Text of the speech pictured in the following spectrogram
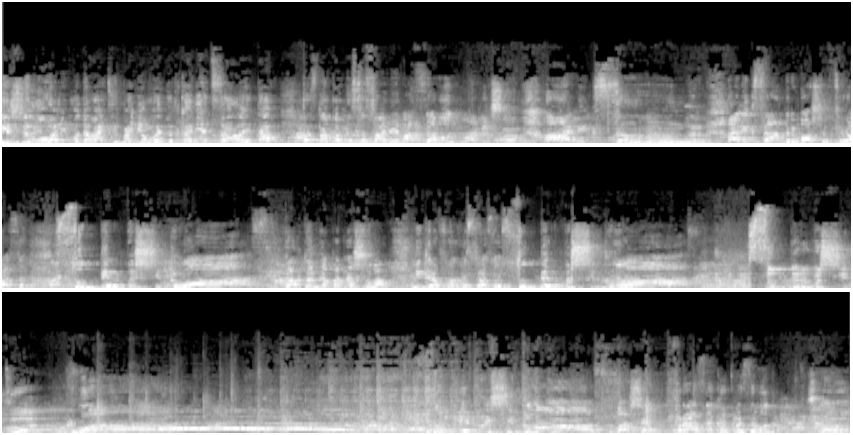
Тяжело ему. Давайте пойдем в этот конец зала. Итак, познакомимся с вами. Вас зовут? Александр. Александр. Александр, ваша фраза супер высший класс. Как только подношу вам микрофон, вы сразу супер высший класс. Супер высший класс. Вау! Супер высший класс. Ваша фраза, как вас зовут? Слава.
